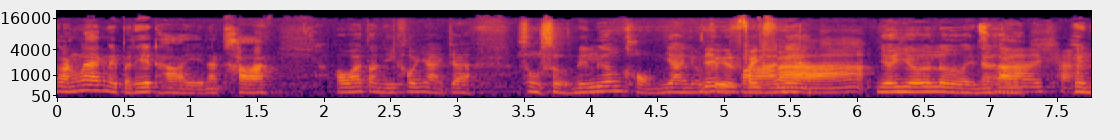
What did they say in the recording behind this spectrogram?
ครั้งแรกในประเทศไทยนะคะ เพราะว่าตอนนี้เขาอยากจะส่งเสริมในเรื่องของยานยนต์ยานไฟยนต์ไฟฟ้าฟ้าเนี่ยเยอะๆเลยนะคะใช่ค่ะเห็น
